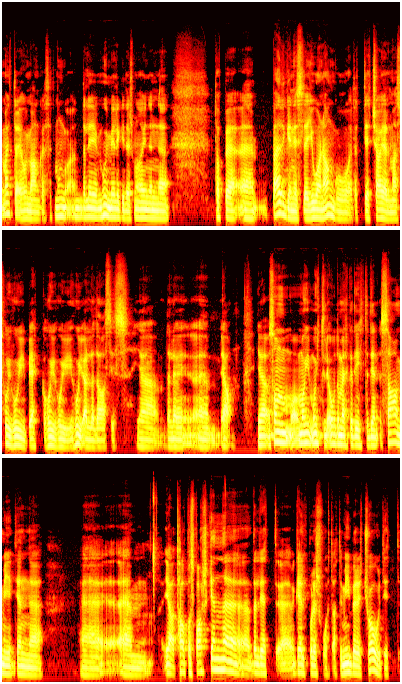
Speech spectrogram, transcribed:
mä ajattelin hui mangas, että mun, tälle hui mielenkiintoista, mä olin äh, toppe äh, Bergenisle Johan Angu, että chajelmas hui hui pekka, hui hui hui alla dasis. Ja tälle, äh, ja, ja son muisteli outomerkka tihti, den saami, den Eh, ja, ta på sparken, eh, det lät eh, gelpoles vuotta, että mi bere choudit,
